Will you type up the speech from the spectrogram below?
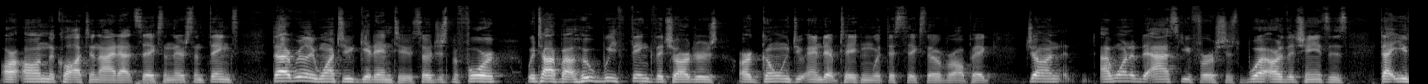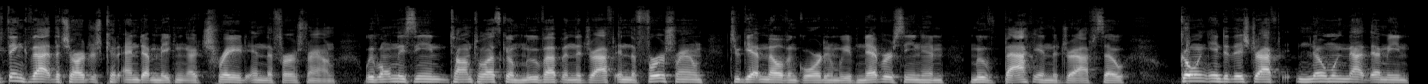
are on the clock tonight at six, and there's some things that I really want to get into. So, just before we talk about who we think the Chargers are going to end up taking with the sixth overall pick, John, I wanted to ask you first just what are the chances that you think that the Chargers could end up making a trade in the first round. We've only seen Tom Telesco move up in the draft in the first round to get Melvin Gordon. We've never seen him move back in the draft. So going into this draft, knowing that, I mean,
